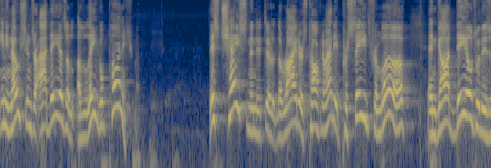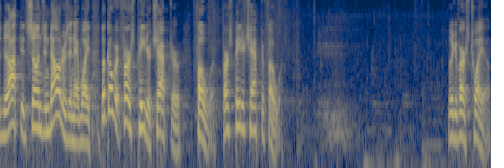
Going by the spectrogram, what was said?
any notions or ideas of, of legal punishment. This chastening that the, the writer is talking about, it proceeds from love, and God deals with his adopted sons and daughters in that way. Look over at 1 Peter chapter 4. 1 Peter chapter 4. Look at verse 12.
